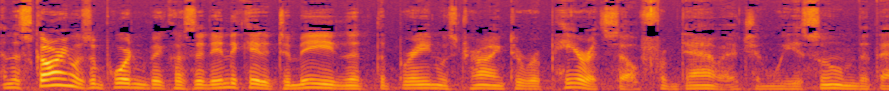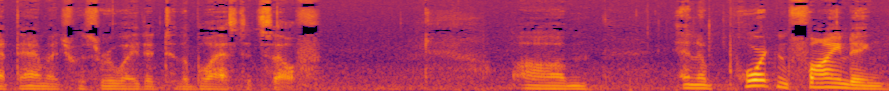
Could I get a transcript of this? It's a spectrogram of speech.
And the scarring was important because it indicated to me that the brain was trying to repair itself from damage, and we assumed that that damage was related to the blast itself. Um, an important finding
